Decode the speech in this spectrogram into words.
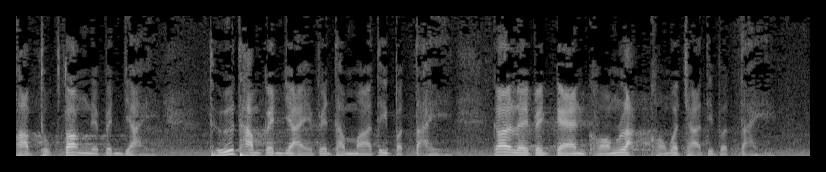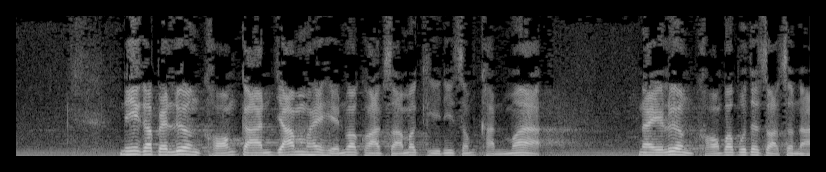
ความถูกต้องเนี่ยเป็นใหญ่ ถือธรรมเป็นใหญ่เป็นธรรมาธิปไตย ก็เลยเป็นแกนของหลักของประชาธิปไตย นี่ก็เป็นเรื่องของการย้ำให้เห็นว่าความสามัคคีนี้สำคัญมาก ในเรื่องของพระพุทธศาสนา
